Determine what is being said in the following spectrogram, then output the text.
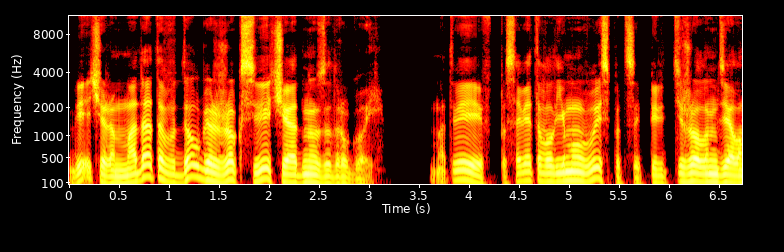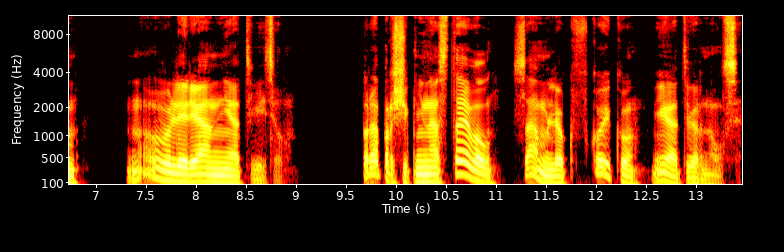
Вечером Мадатов долго сжег свечи одну за другой. Матвеев посоветовал ему выспаться перед тяжелым делом, но Валериан не ответил. Прапорщик не настаивал, сам лег в койку и отвернулся.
